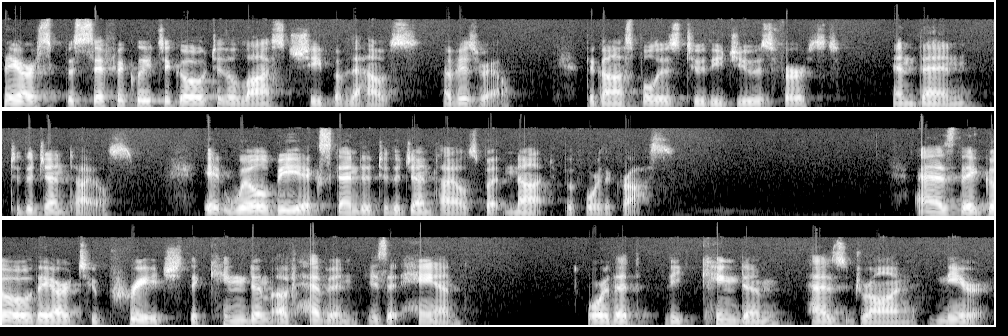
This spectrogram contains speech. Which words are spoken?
They are specifically to go to the lost sheep of the house of Israel. The gospel is to the Jews first, and then to the Gentiles. It will be extended to the Gentiles, but not before the cross. As they go, they are to preach the kingdom of heaven is at hand, or that the kingdom has drawn near.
